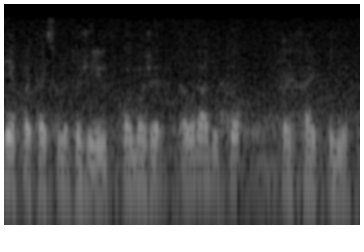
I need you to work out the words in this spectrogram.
lijepo je taj sunnet oživiti. Ko može da uradi to, to je hajt i lijepo.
